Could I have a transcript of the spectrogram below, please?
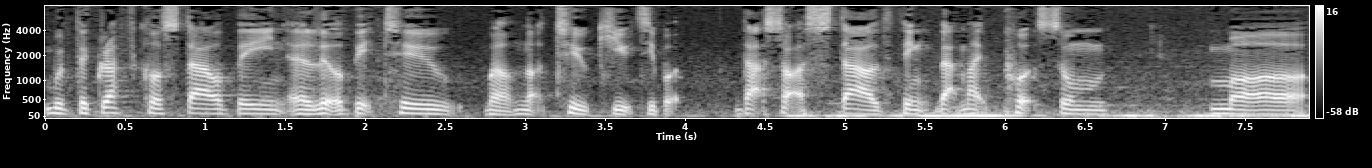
with the graphical style being a little bit too, well, not too cutesy, but that sort of style, do you think that might put some more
